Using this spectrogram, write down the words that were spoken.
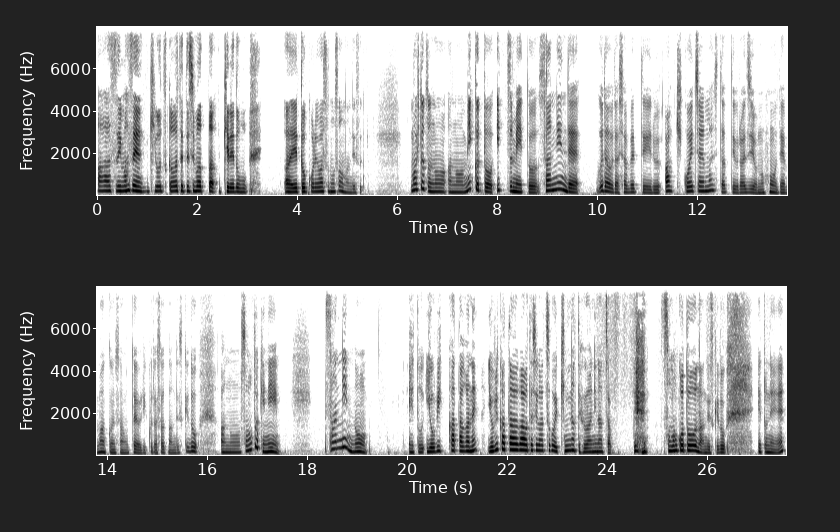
ああ、すいません。気を使わせてしまったけれども、あえっ、ー、と、これはそのそうなんです。もう一つの、あの、ミクとイッツミーと3人でうだうだ喋っている「あ聞こえちゃいました」っていうラジオの方でマー君さんお便りくださったんですけどあのその時に3人の、えーと、呼び方がね呼び方が私がすごい気になって不安になっちゃって そのことなんですけどえっとね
